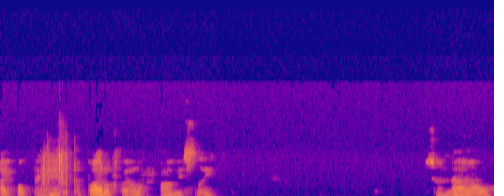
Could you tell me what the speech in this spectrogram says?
I open it, the bottle fell, obviously. So now,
